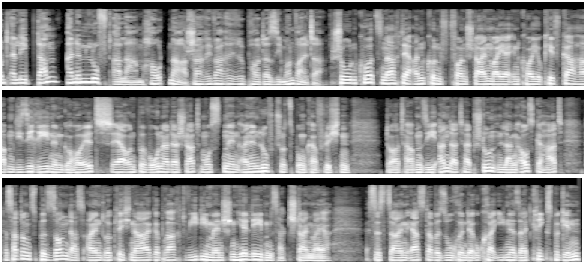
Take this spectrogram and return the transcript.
und erlebt dann einen Luftalarm hautnah. Charivari-Reporter Simon Walter. Schon kurz nach der Ankunft von Steinmeier in Koyukivka haben die Sirenen geheult. Er und Bewohner der Stadt mussten in einen Luftschutzbunker flüchten. Dort haben sie anderthalb Stunden lang ausgeharrt. Das hat uns besonders eindrücklich nahegebracht, wie die Menschen hier leben, sagt Steinmeier. Es ist sein erster Besuch in der Ukraine seit Kriegsbeginn.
